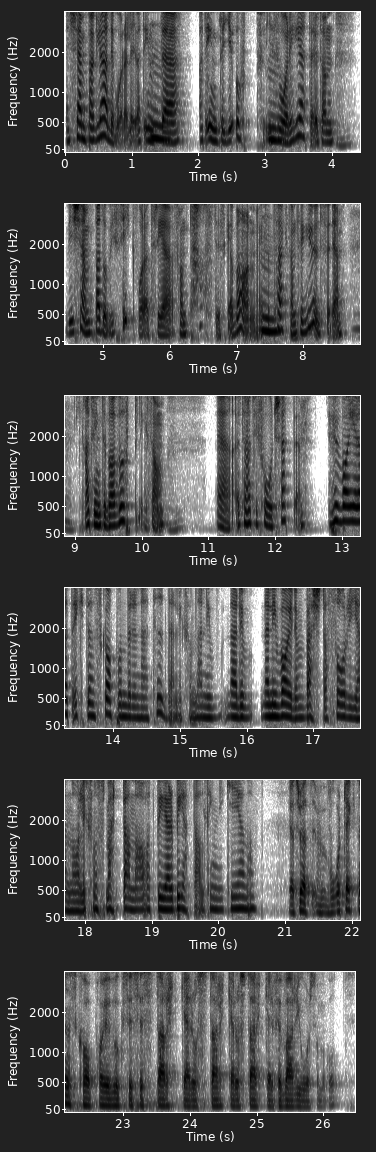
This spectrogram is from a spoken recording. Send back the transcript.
en kämpaglöd i våra liv. Att inte, att inte ge upp i svårigheter. Utan vi kämpade och vi fick våra tre fantastiska barn. Jag är så tacksam till Gud för det. Att vi inte gav upp liksom. Eh, utan att vi fortsatte. Hur var ert äktenskap under den här tiden? Liksom, när, ni, när, det, när ni var i den värsta sorgen och liksom smärtan av att bearbeta allting ni gick igenom? Jag tror att vårt äktenskap har ju vuxit sig starkare och starkare och starkare för varje år som har gått.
